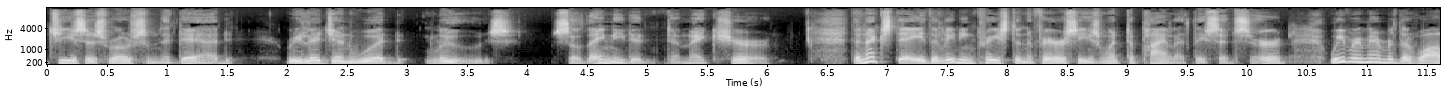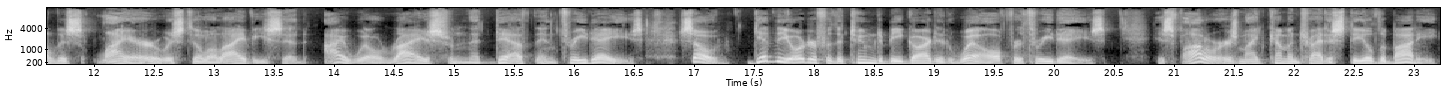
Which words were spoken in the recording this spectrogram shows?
Jesus rose from the dead, religion would lose. So they needed to make sure. The next day, the leading priest and the Pharisees went to Pilate. They said, Sir, we remember that while this liar was still alive, he said, I will rise from the death in three days. So give the order for the tomb to be guarded well for three days. His followers might come and try to steal the body.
